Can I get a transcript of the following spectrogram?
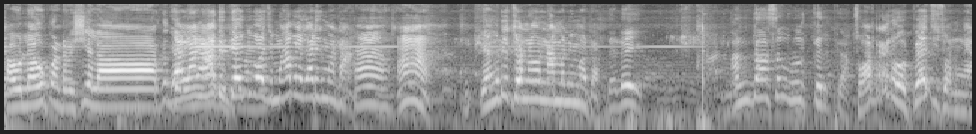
அவ லவ் பண்ற விஷயம் எல்லாருக்கும் எல்லா தெரியும். நாட்டு தெரிஞ்சு போச்சு. மாப்பிள்ளை கிடைக்க மாட்டான். என்கிட்ட சொன்னவன் நம்ப நீ மாட்டான். டேய் அந்த ஆசை உனக்கு இருக்கா? சொல்றேங்க ஒரு பேச்சு சொன்னங்க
